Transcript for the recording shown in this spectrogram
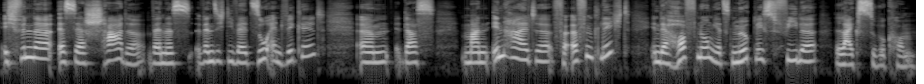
ich finde es sehr schade, wenn, es, wenn sich die Welt so entwickelt, ähm, dass man Inhalte veröffentlicht, in der Hoffnung, jetzt möglichst viele Likes zu bekommen.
